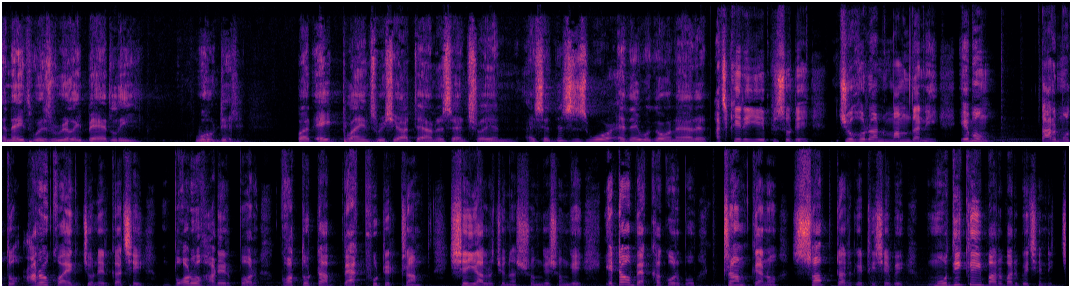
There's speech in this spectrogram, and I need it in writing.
An eighth was really badly wounded, But eight planes were shot down essentially. And I said, This is war. And they were going at it. আজকের এই এপিসোডে জোহরান মামদানি এবং তার মতো আরও কয়েকজনের কাছে বড় হারের পর কতটা ব্যাকফুটের ট্রাম্প সেই আলোচনার সঙ্গে সঙ্গে এটাও ব্যাখ্যা করব ট্রাম্প কেন সফট টার্গেট হিসেবে মোদিকেই বারবার বেছে নিচ্ছে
